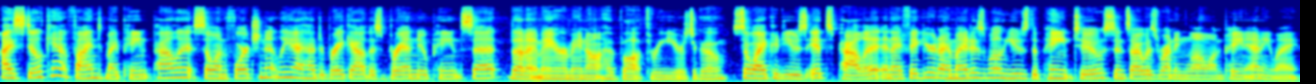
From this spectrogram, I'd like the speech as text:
I still can't find my paint palette, so unfortunately I had to break out this brand new paint set that I may or may not have bought three years ago, so I could use its palette, and I figured I might as well use the paint too, since I was running low on paint anyway.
